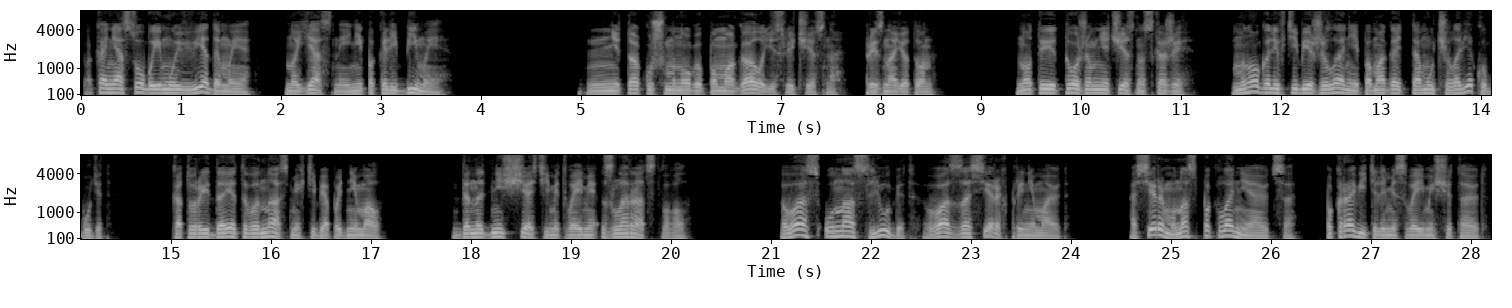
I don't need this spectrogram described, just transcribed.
пока не особо ему ведомые, но ясные, непоколебимые. «Не так уж много помогало, если честно», — признает он. «Но ты тоже мне честно скажи, много ли в тебе желания помогать тому человеку будет, который до этого насмех тебя поднимал, да над несчастьями твоими злорадствовал. Вас у нас любят, вас за серых принимают, а серым у нас поклоняются, покровителями своими считают.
